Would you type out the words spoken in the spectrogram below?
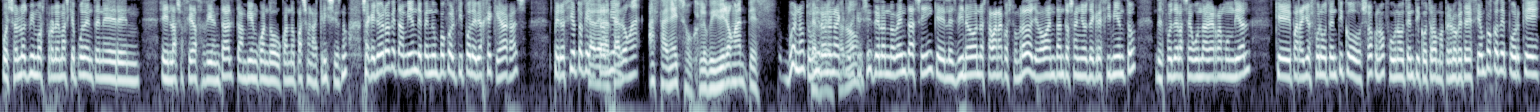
pues son los mismos problemas que pueden tener en, en la sociedad occidental también cuando, cuando pasa una crisis, ¿no? O sea que yo creo que también depende un poco el tipo de viaje que hagas, pero es cierto que Se también... hasta en eso, que lo vivieron antes. Bueno, tuvieron una, ¿no? crisis de los 90, sí, que les vino, no estaban acostumbrados, llevaban tantos años de crecimiento después de la Segunda Guerra Mundial mundial que para ellos fue un auténtico shock, ¿no? Fue un auténtico trauma. Pero lo que te decía un poco de por qué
